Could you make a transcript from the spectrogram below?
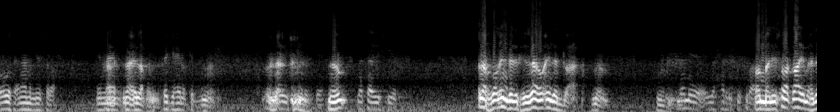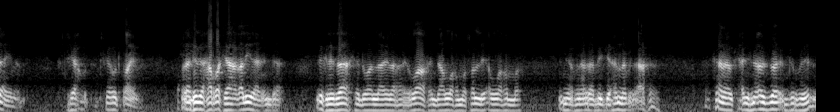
رؤوس أنام اليسرى. إما لا إلى القبلة تجه إلى القبلة نعم. نعم. متى يشير؟ الأفضل عند ذكر الله وعند الدعاء. نعم. من يحرك يسرى أما اليسرى قائمة دائما. التشهد التشهد قائمة ولكن إذا حركها قليلا عند ذكر الله أشهد أن لا إله إلا الله عند اللهم صل اللهم إني أكون عذاب جهنم إلى آخره. كان في حديث عزبة جبريل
